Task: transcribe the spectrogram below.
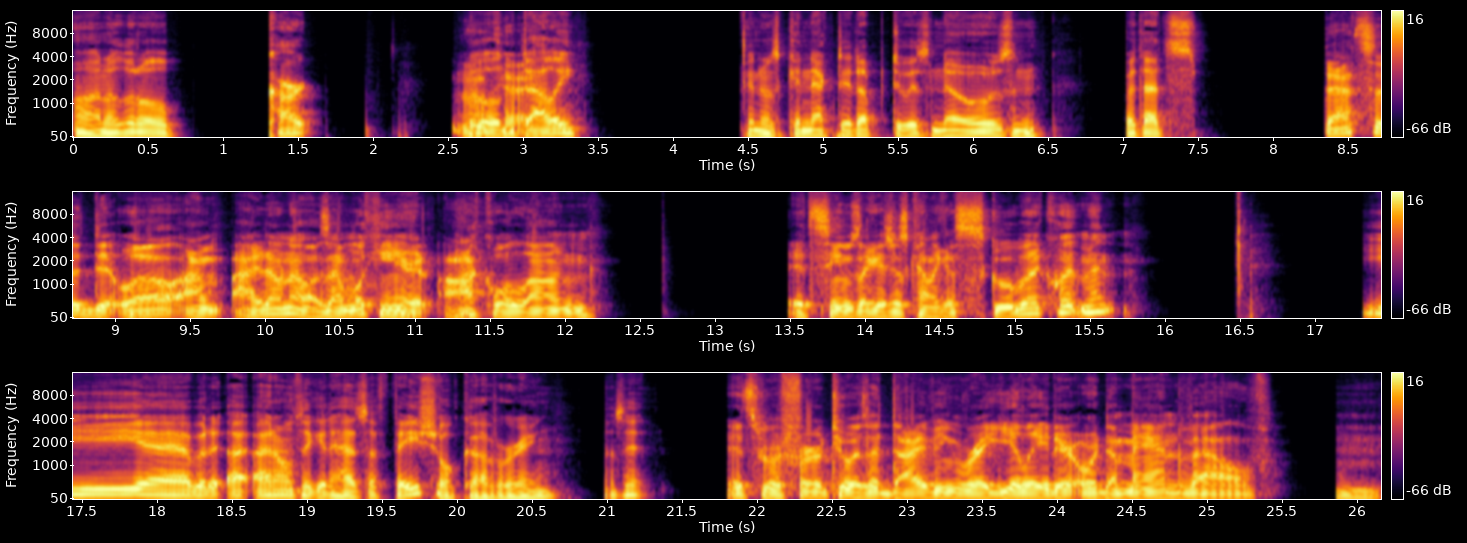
on a little cart, a little dolly. And it was connected up to his nose and but that's That's a di- well. I'm. I don't know. As I'm looking here at Aqualung, it seems like it's just kind of like a scuba equipment. Yeah, but it, I, I don't think it has a facial covering, does it? It's referred to as a diving regulator or demand valve. Hmm.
